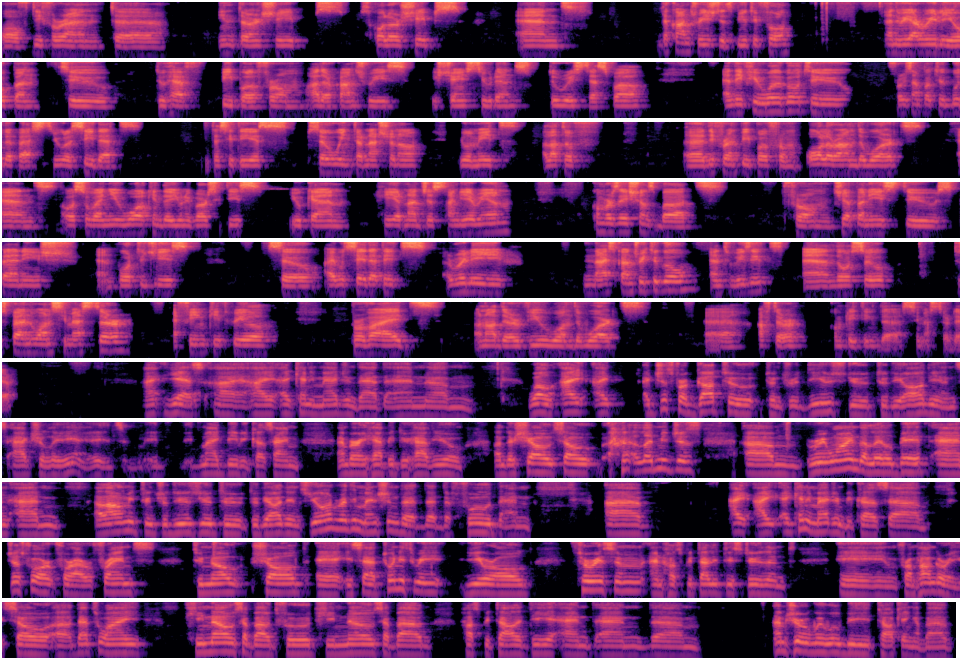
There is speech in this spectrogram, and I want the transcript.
of different uh, internships, scholarships, and the country is just beautiful. And we are really open to to have people from other countries, exchange students, tourists as well. And if you will go to, for example, to Budapest, you will see that the city is so international. You will meet a lot of uh, different people from all around the world. And also when you walk in the universities, you can hear not just Hungarian conversations, but from Japanese to Spanish and Portuguese. So I would say that it's a really nice country to go and to visit and also to spend one semester. I think it will provide another view on the world after completing the semester there. I, yes, I, I, I, can imagine that. And um, well, I, I, I just forgot to, to introduce you to the audience. Actually, it's it, it might be because I'm I'm very happy to have you on the show. So let me just um, rewind a little bit and and allow me to introduce you to to the audience. You already mentioned the the, the food and. Uh, I, I, I, can imagine because uh, just for, for our friends to know, Zsolt uh, is a 23 year old tourism and hospitality student in, from Hungary. So uh, that's why he knows about food, he knows about hospitality, and, and um, I'm sure we will be talking about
